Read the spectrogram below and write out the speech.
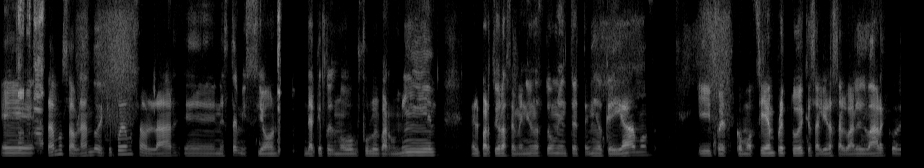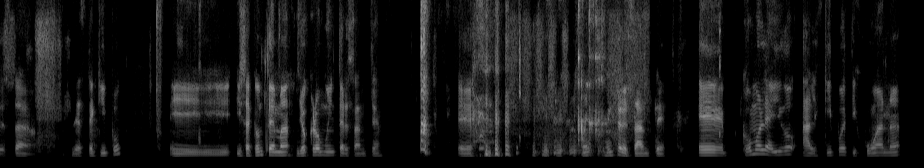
eh, estamos hablando de qué podemos hablar en esta emisión, ya que pues no hubo fútbol varonil, el partido de la femenina estuvo muy entretenido que digamos, y pues como siempre tuve que salir a salvar el barco de, esta, de este equipo y, saqué un tema, yo creo muy interesante. Eh, muy, interesante. Eh, ¿Cómo le ha ido al equipo de Tijuana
